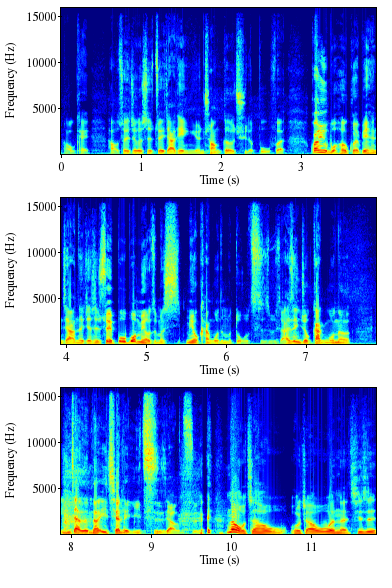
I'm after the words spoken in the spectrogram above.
OK，好，所以这个是最佳电影原创歌曲的部分。关于我和鬼变成这样那件事，所以波波没有这么没有看过那么多次，是不是？还是你就看过那？影展的那一千零一次这样子，那我就要我就要问了，其实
